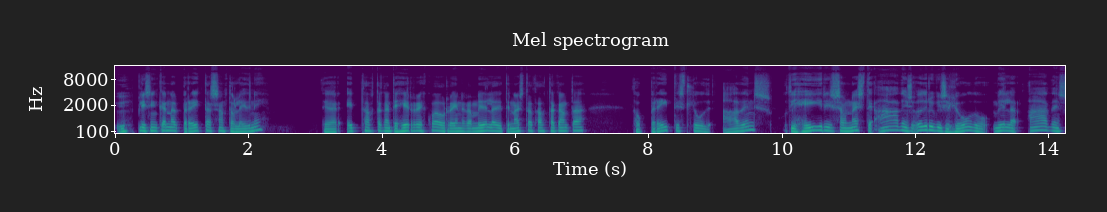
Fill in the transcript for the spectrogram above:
upplýsingarnar breytast samt á leiðinni. Þegar einn þáttakandi heyrir eitthvað og reynir að miðla því til næsta þáttakanda þá breytist hljóði aðeins og því heyri sá næsti aðeins öðruvísi hljóð og miðlar aðeins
